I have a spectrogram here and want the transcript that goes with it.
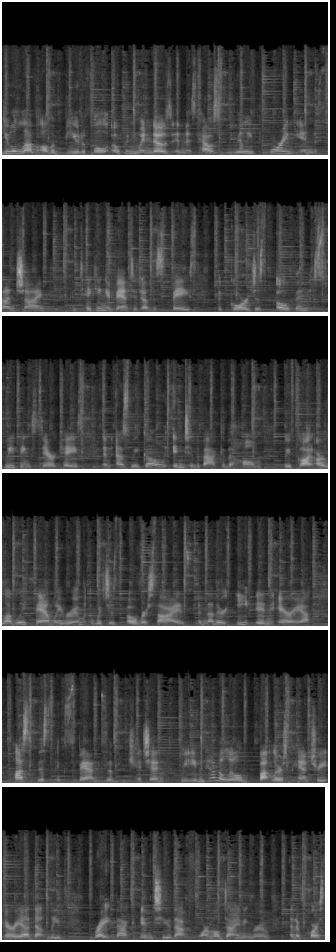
You will love all the beautiful open windows in this house, really pouring in the sunshine and taking advantage of the space, the gorgeous open sweeping staircase. And as we go into the back of the home, we've got our lovely family room, which is oversized, another eat-in area, plus this expansive kitchen. We even have a little butler's pantry area that leads right back into that formal dining room, and of course,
